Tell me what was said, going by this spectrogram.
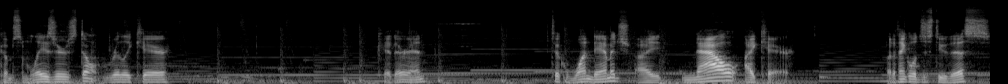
Here some lasers. Don't really care. Okay, they're in. Took one damage. I now I care. But I think we'll just do this.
